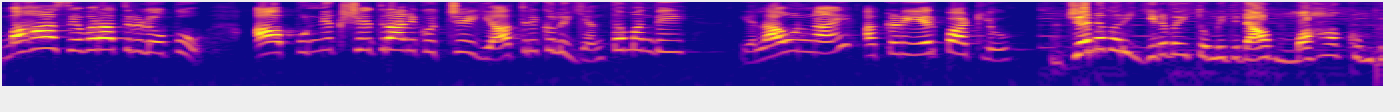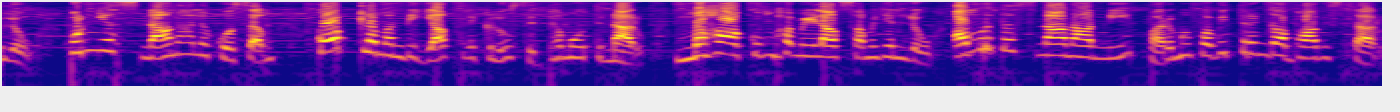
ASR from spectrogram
మహాశివరాత్రిలోపు ఆ పుణ్యక్షేత్రానికి వచ్చే యాత్రికులు ఎంతమంది? ఎలా ఉన్నాయి అక్కడి ఏర్పాట్లు? జనవరి ఇరవై తొమ్మిదిన మహాకుంభలో పుణ్య స్నానాల కోసం కోట్ల మంది యాత్రికులు సిద్ధమవుతున్నారు. మహాకుంభమేళా సమయంలో అమృత స్నానాన్ని పరమ పవిత్రంగా భావిస్తారు.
